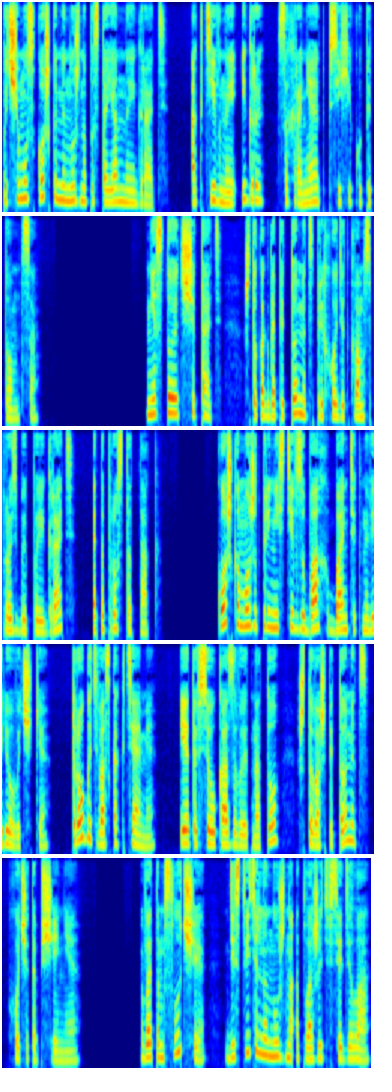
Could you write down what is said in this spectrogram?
Почему с кошками нужно постоянно играть? Активные игры сохраняют психику питомца. Не стоит считать, что когда питомец приходит к вам с просьбой поиграть, это просто так. Кошка может принести в зубах бантик на веревочке, трогать вас когтями, и это все указывает на то, что ваш питомец хочет общения. В этом случае действительно нужно отложить все дела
